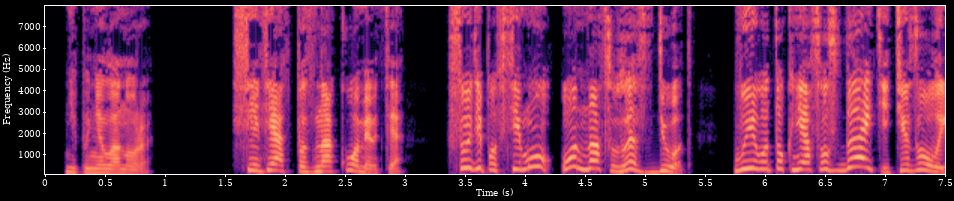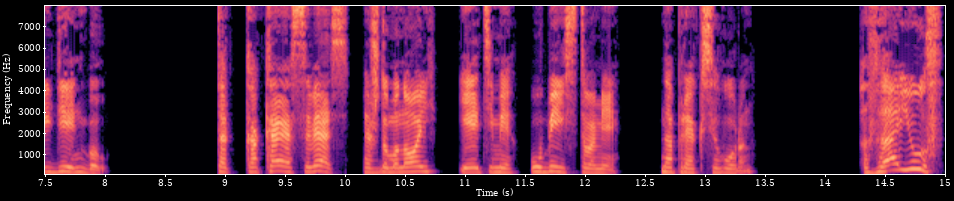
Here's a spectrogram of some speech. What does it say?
— не поняла Нора. «Сейчас познакомимся. Судя по всему, он нас уже ждет. Вы его только не осуждайте, тяжелый день был. «Так какая связь между мной и этими убийствами?» — напрягся ворон. «Заюз,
